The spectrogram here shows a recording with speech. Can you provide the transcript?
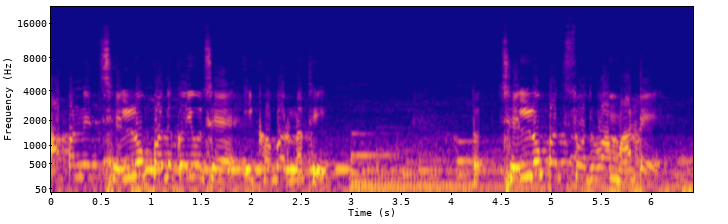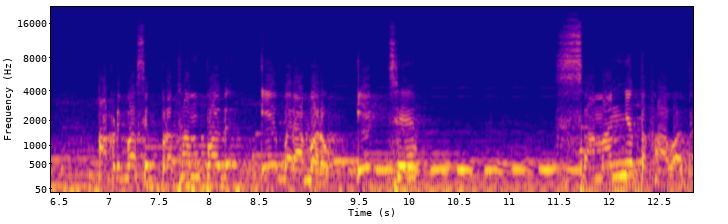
આપણને છેલ્લું પદ કયું છે એ ખબર નથી. તો છેલ્લું પદ શોધવા માટે આપણી પાસે પ્રથમ પદ એ બરાબર એક છે. સામાન્ય તફાવત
